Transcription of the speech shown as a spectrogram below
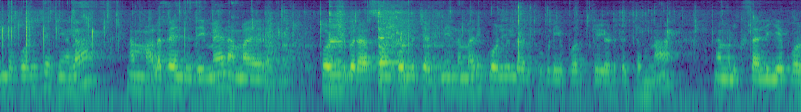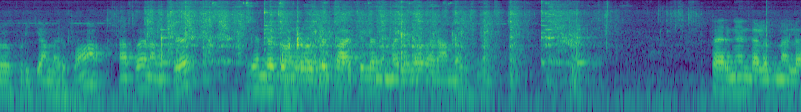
இந்த கொள்ளு சட்னியெல்லாம் நம்ம மழை பெஞ்சதையுமே நம்ம கொள்ளு ரசம் கொள்ளு சட்னி இந்த மாதிரி கொள்ளில் இருக்கக்கூடிய பொருட்கள் எடுத்துக்கிட்டோம்னா நம்மளுக்கு சளியே போ பிடிக்காமல் இருக்கும். அப்போ நமக்கு எந்த தொந்தரவுகளும் காய்ச்சல் அந்த மாதிரியெல்லாம் வராமல் இருக்கும். பாருங்கள் இந்த அளவுக்கு நல்லா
